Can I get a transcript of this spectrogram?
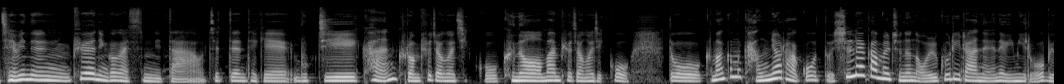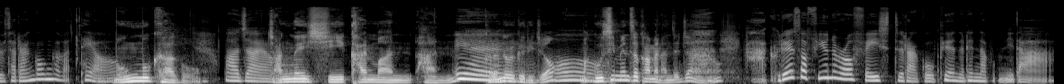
재밌는 표현인 것 같습니다. 어쨌든 되게 묵직한 그런 표정을 짓고 근엄한 표정을 짓고 또 그만큼 강렬하고 또 신뢰감을 주는 얼굴이라는 의미로 묘사를 한 건 것 같아요. 묵묵하고 맞아요. 장례식 갈만한 예. 그런 얼굴이죠. 어. 막 웃으면서 가면 안 되잖아요. 아, 그래서 funeral faced라고 표현을 했나 봅니다.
